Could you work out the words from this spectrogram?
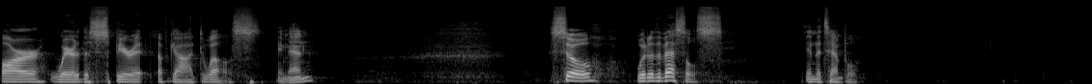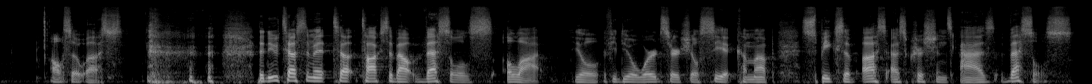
are where the Spirit of God dwells. Amen? So, what are the vessels? in the temple. Also, us. the New Testament t- talks about vessels a lot. You'll, if you do a word search, you'll see it come up. Speaks of us as Christians as vessels.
